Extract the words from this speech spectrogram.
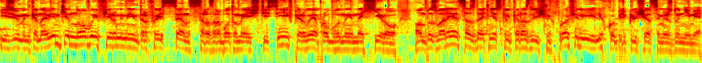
Изюминка новинки – новый фирменный интерфейс Sense, разработанный HTC и впервые опробованный на Hero. Он позволяет создать несколько различных профилей и легко переключаться между ними.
